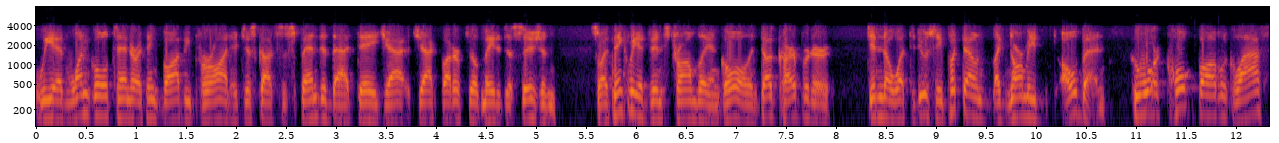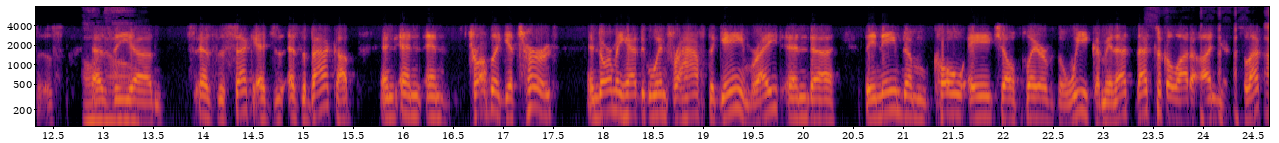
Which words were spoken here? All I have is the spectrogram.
we had one goaltender. I think Bobby Perron had just got suspended that day. Jack, Jack Butterfield made a decision, so I think we had Vince Tremblay in goal, and Doug Carpenter didn't know what to do, so he put down like Normie Oben, who wore Coke bottle glasses Oh, as no. the uh, as the sec as, as the backup, and and and Tremblay gets hurt, and Normie had to go in for half the game, right? And uh, they named him co AHL Player of the Week. I mean that that took a lot of onions. So that's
